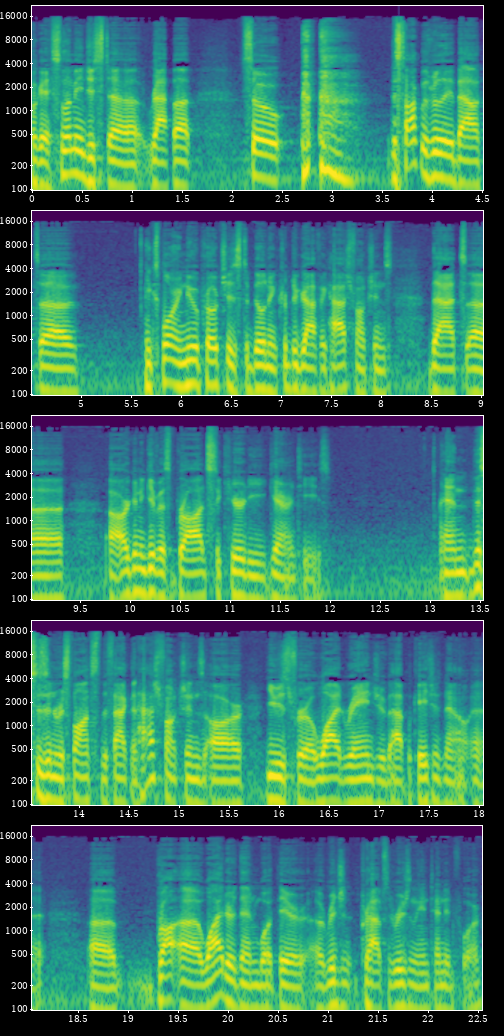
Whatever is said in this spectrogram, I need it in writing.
Okay, so let me just uh, wrap up. So this talk was really about uh, exploring new approaches to building cryptographic hash functions that uh, are going to give us broad security guarantees. And this is in response to the fact that hash functions are used for a wide range of applications now, uh, uh, uh, wider than what they're origi perhaps originally intended for.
